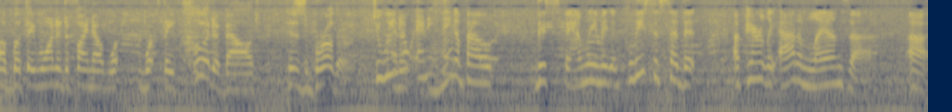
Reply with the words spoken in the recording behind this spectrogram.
uh, but they wanted to find out what, what they could about his brother. Do we and know it, anything uh-huh. about this family? I mean, police have said that apparently Adam Lanza uh,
